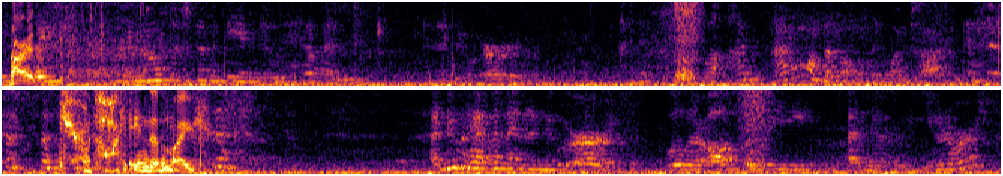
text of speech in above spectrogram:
all right. We know there's going to be a new heaven and a new earth. And it- Well, I I don't want to be the only one talking this. Carol, talk into the mic. A new heaven and a new earth. Will there also be a new universe?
